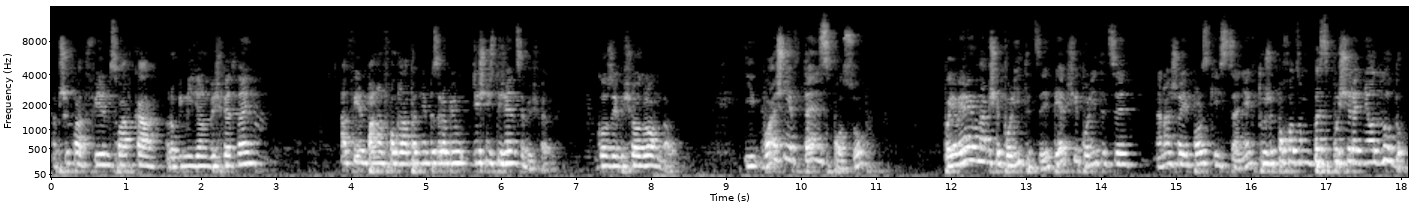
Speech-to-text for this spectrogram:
na przykład film Sławka robi milion wyświetleń, a film Panów Fogla pewnie by zrobił 10 tysięcy wyświetleń. Gorzej by się oglądał. I właśnie w ten sposób pojawiają nam się politycy, pierwsi politycy na naszej polskiej scenie, którzy pochodzą bezpośrednio od ludu.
